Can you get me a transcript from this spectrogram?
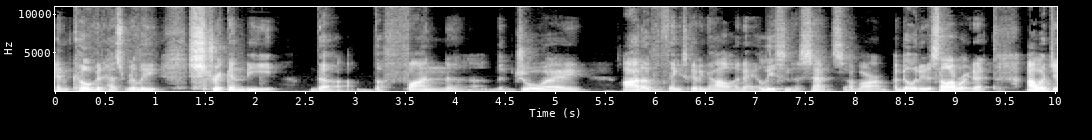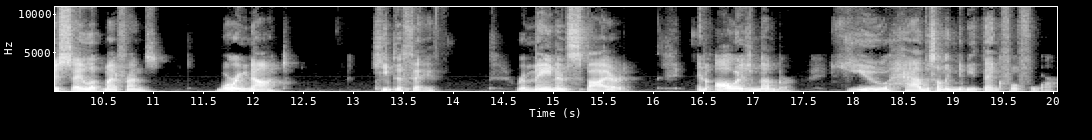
and COVID has really stricken the the the fun, the joy out of the Thanksgiving holiday, at least in the sense of our ability to celebrate it, I would just say, look, my friends, worry not, keep the faith, remain inspired, and always remember you have something to be thankful for.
